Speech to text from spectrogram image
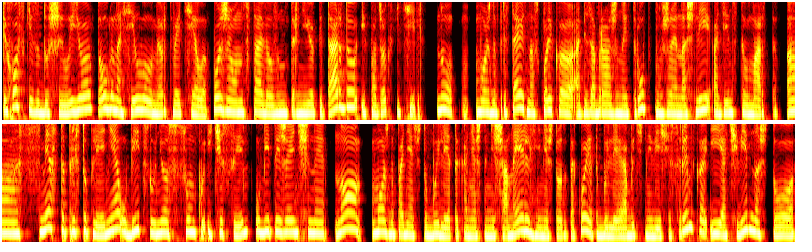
Треховский задушил ее, долго насиловал мертвое тело. Позже он вставил внутрь нее петарду и поджег фитиль. Ну, можно представить, насколько обезображенный труп уже нашли 11 марта. А с места преступления убийца унес сумку и часы убитой женщины, но можно понять, что были это, конечно, не Шанель и не что-то такое, это были обычные вещи с рынка, и очевидно, что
